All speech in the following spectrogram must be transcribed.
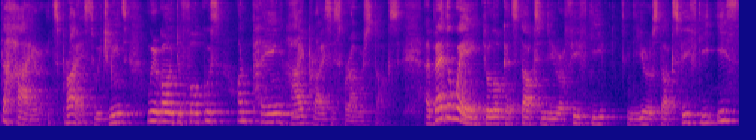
the higher its price, which means we're going to focus on paying high prices for our stocks. Uh, A better way to look at stocks in the Euro 50, in the Euro Stoxx 50, is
